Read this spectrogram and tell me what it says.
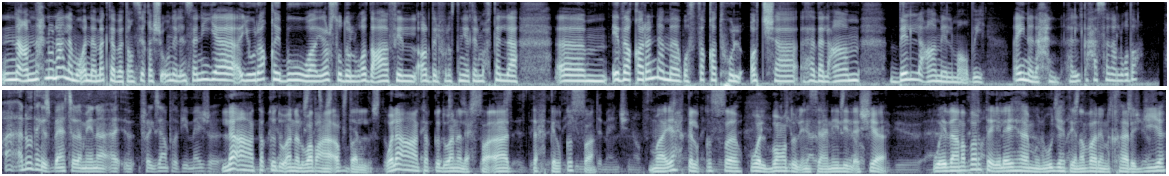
نعم نحن نعلم أن مكتب تنسيق الشؤون الإنسانية يراقب ويرصد الوضع في الأرض الفلسطينية المحتلة. إذا قارنا ما وثقته الأوتشا هذا العام بالعام الماضي أين نحن؟ هل تحسن الوضع؟ لا أعتقد أن الوضع أفضل ولا أعتقد أن الإحصاءات تحكي القصة ما يحكي القصة هو البعد الإنساني للأشياء وإذا نظرت إليها من وجهة نظر خارجية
